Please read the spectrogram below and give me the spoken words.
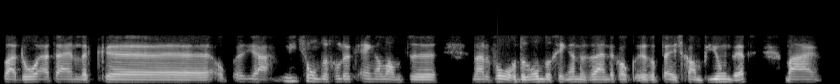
Waardoor uiteindelijk uh, op, uh, ja, niet zonder geluk Engeland uh, naar de volgende ronde ging en uiteindelijk ook Europees kampioen werd. Maar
